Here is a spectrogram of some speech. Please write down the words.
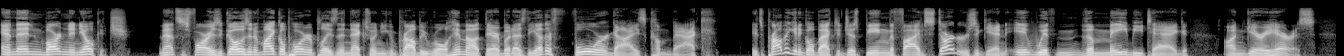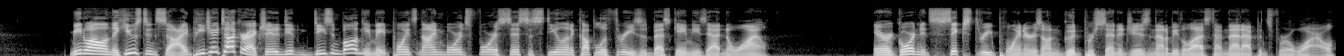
And then Barton and Jokic that's as far as it goes. And if Michael Porter plays in the next one, you can probably roll him out there. But as the other four guys come back, it's probably going to go back to just being the five starters again, it, with the maybe tag on Gary Harris. Meanwhile, on the Houston side, PJ Tucker actually had a de- decent ball game. Eight points, nine boards, four assists, a steal, and a couple of threes. His best game he's had in a while. Eric Gordon had six three pointers on good percentages, and that'll be the last time that happens for a while.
